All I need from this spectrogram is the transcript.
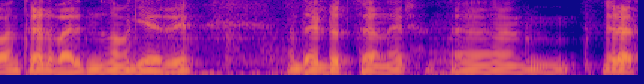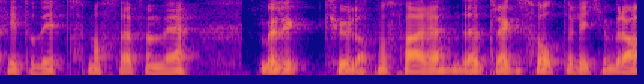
har en 3D-verden du navigerer i. En del dødsscener. Eh, reise hit og dit. Masse FMV. Veldig kul atmosfære. Det tror jeg ikke solgte like bra.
